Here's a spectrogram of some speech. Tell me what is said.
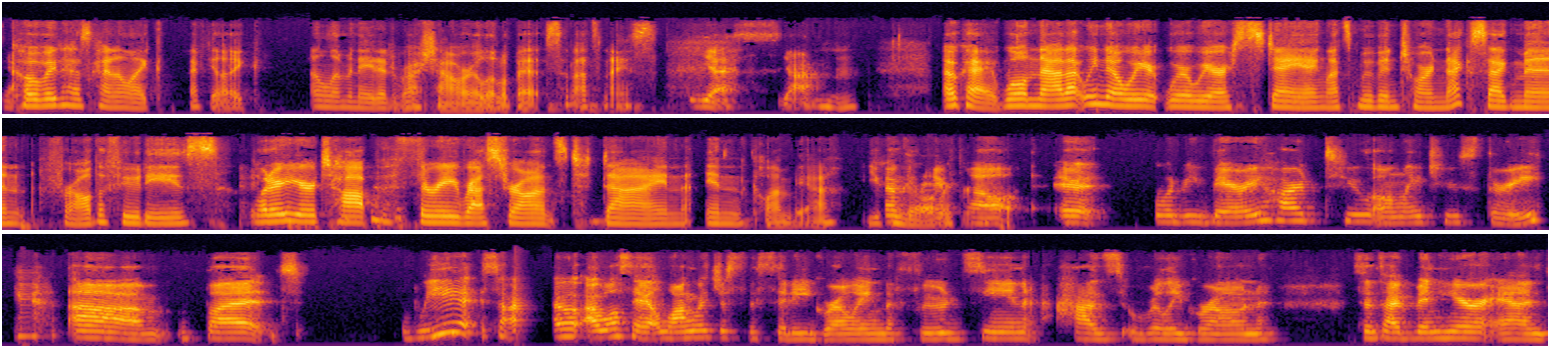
yeah. COVID has kind of like, I feel like eliminated rush hour a little bit. So that's nice. Yes. Yeah. Mm-hmm. Okay. Well, now that we know where, where we are staying, let's move into our next segment for all the foodies. What are your top three restaurants to dine in Columbia? You can okay, go over. Well, it would be very hard to only choose three. Um, but we, so I, I will say, along with just the city growing, the food scene has really grown since I've been here and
